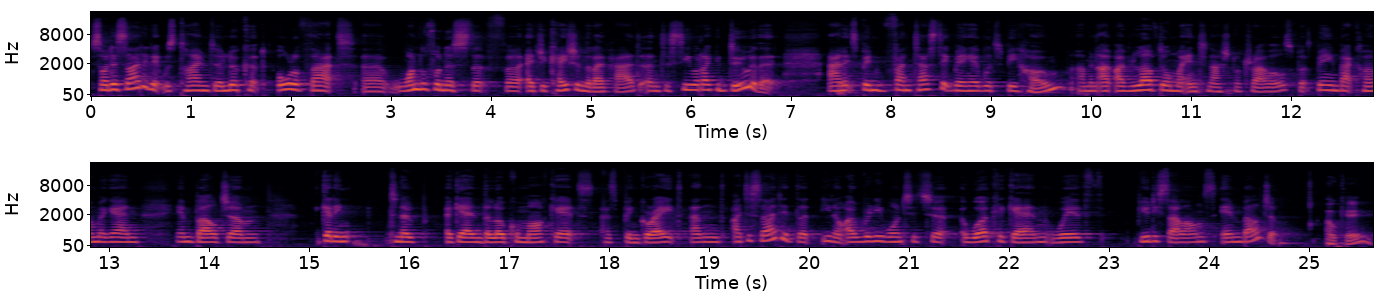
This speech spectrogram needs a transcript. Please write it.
So I decided it was time to look at all of that uh, wonderfulness of for education that I've had and to see what I could do with it. And it's been fantastic being able to be home. I mean, I, I've loved all my international travels, but being back home again in Belgium, getting to know again the local market has been great. And I decided that, you know, I really wanted to work again with beauty salons in Belgium. Okay.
